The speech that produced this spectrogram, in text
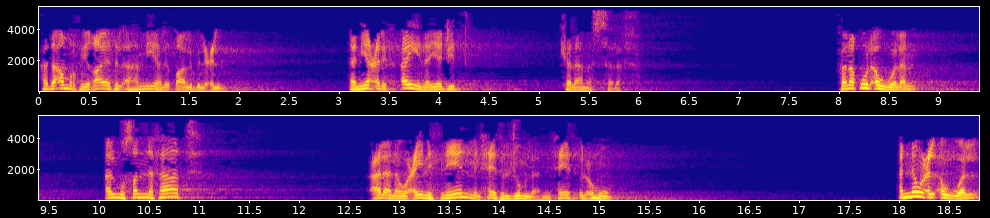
هذا أمر في غاية الأهمية لطالب العلم أن يعرف أين يجد كلام السلف. فنقول أولا المصنفات على نوعين اثنين من حيث الجملة من حيث العموم. النوع الأول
